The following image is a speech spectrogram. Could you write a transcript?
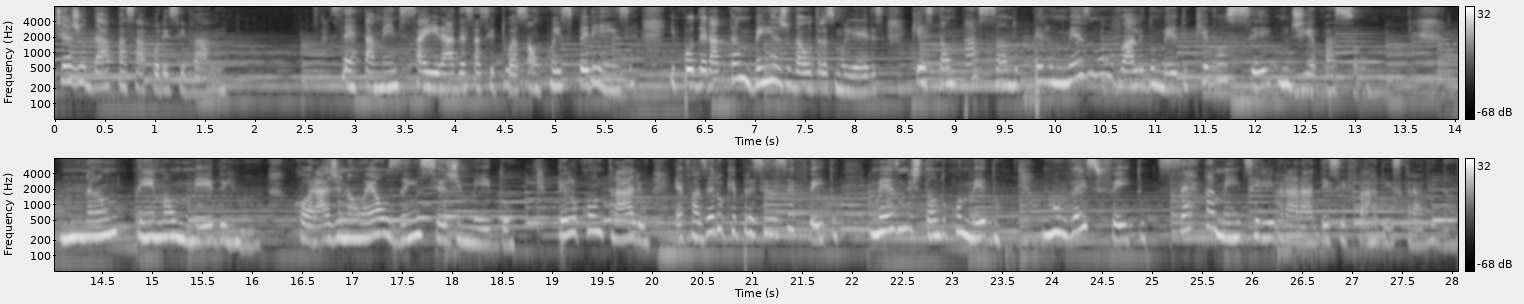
te ajudar a passar por esse vale certamente sairá dessa situação com experiência e poderá também ajudar outras mulheres que estão passando pelo mesmo vale do medo que você um dia passou. Não tema o medo, irmã. Coragem não é ausência de medo. Pelo contrário, é fazer o que precisa ser feito, mesmo estando com medo. Uma vez feito, certamente se livrará desse fardo da escravidão.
